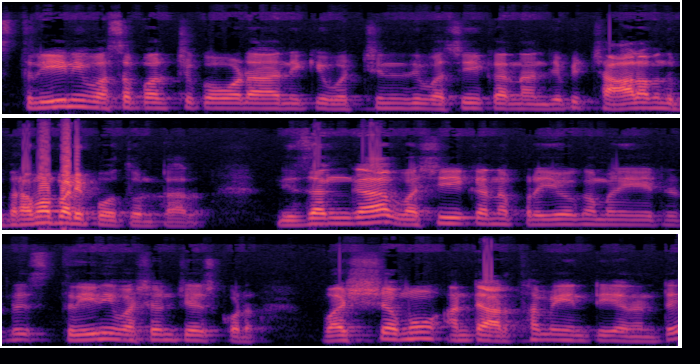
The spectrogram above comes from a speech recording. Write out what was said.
స్త్రీని వశపరుచుకోవడానికి వచ్చినది వశీకరణ అని చెప్పి చాలామంది భ్రమపడిపోతుంటారు. నిజంగా వశీకరణ ప్రయోగం అనేటువంటి స్త్రీని వశం చేసుకోవడం వశము అంటే అర్థం ఏంటి అని అంటే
